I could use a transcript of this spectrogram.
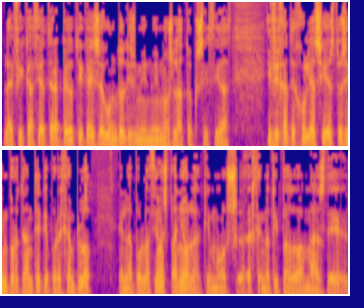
la eficacia terapéutica y segundo, disminuimos la toxicidad. Y fíjate, Julia, si esto es importante, que por ejemplo, en la población española, que hemos genotipado a más de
